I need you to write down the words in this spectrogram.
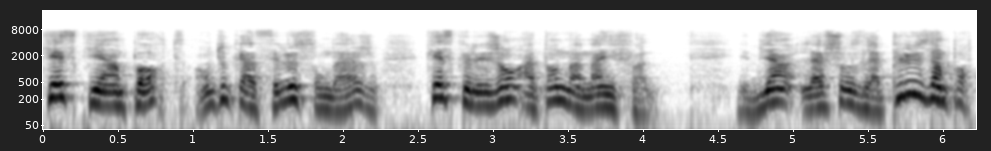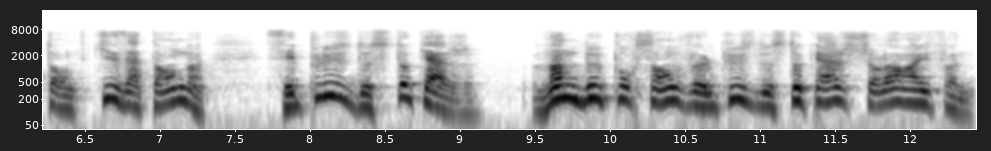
Qu'est-ce qui importe? En tout cas, c'est le sondage. Qu'est-ce que les gens attendent d'un iPhone? Eh bien, la chose la plus importante qu'ils attendent, c'est plus de stockage. 22% veulent plus de stockage sur leur iPhone.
